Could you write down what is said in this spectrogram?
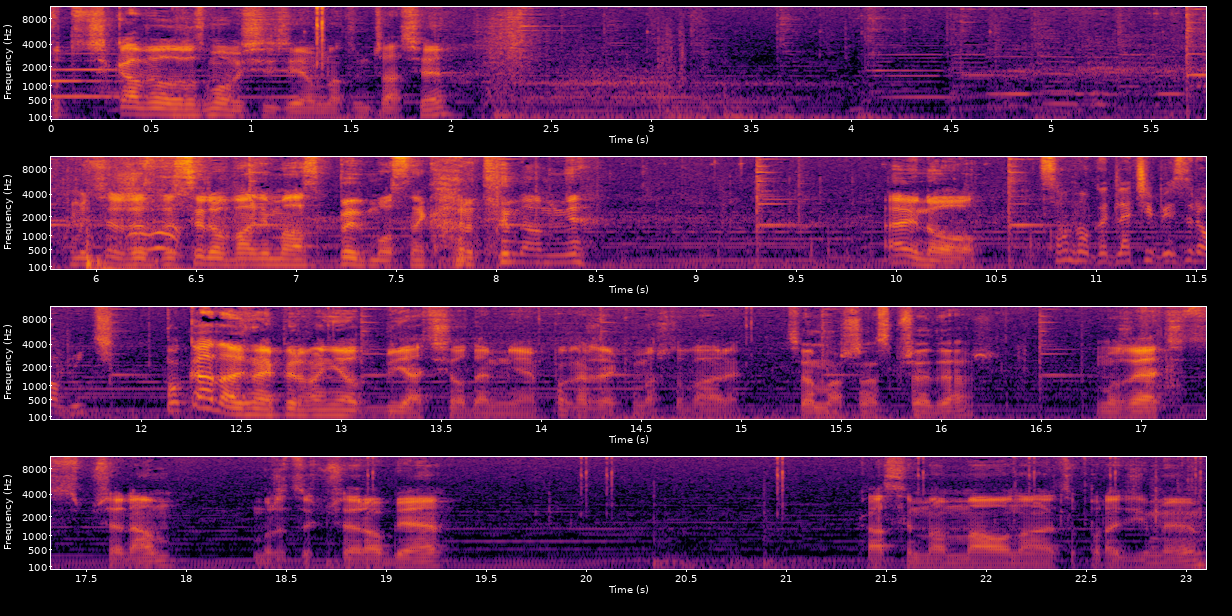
Bo to ciekawe rozmowy się dzieją na tym czacie. Myślę, że zdecydowanie ma zbyt mocne karty na mnie. Ej no, Co mogę dla ciebie zrobić? Pogadać najpierw, a nie odbijać się ode mnie. Pokaż jakie masz towary. Co masz na sprzedaż? Może ja ci coś sprzedam? Może coś przerobię? Kasy mam mało, no ale co poradzimy?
